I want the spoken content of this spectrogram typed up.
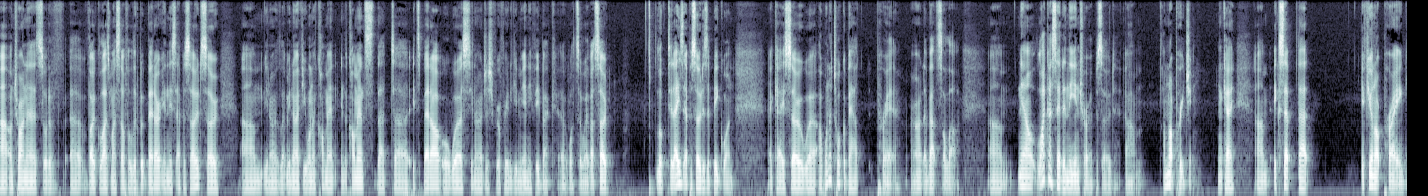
uh, I'm trying to sort of uh, vocalize myself a little bit better in this episode. So um, you know, let me know if you want to comment in the comments that uh, it's better or worse. You know, just feel free to give me any feedback uh, whatsoever. So, look, today's episode is a big one. Okay, so uh, I want to talk about prayer, all right, about salah. Um, now, like I said in the intro episode, um, I'm not preaching, okay, um, except that if you're not praying,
